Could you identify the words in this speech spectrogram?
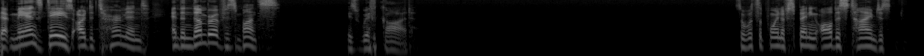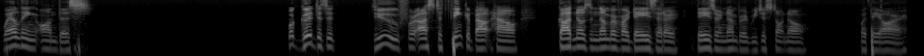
that man's days are determined and the number of his months is with God. So, what's the point of spending all this time just dwelling on this? What good does it do for us to think about how God knows the number of our days, that our days are numbered? We just don't know what they are.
